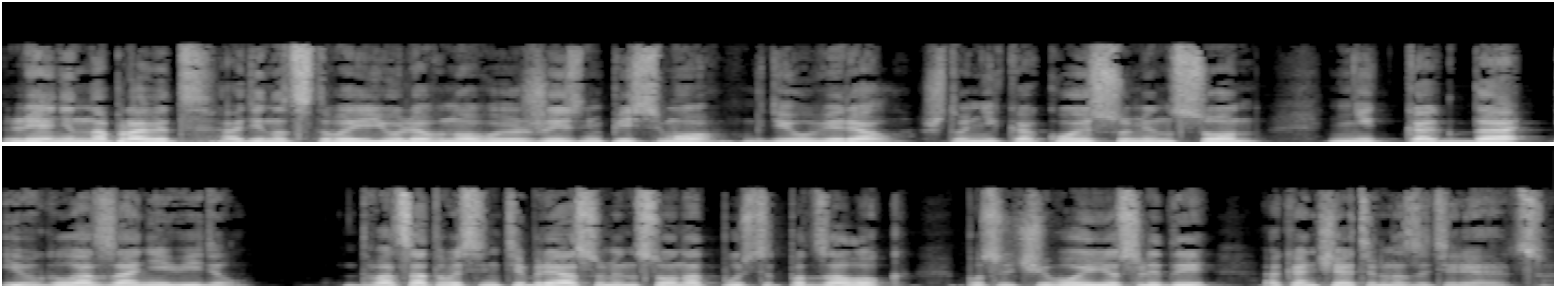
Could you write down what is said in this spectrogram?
Ленин направит 11 июля в «Новую жизнь» письмо, где уверял, что никакой Суменсон никогда и в глаза не видел. 20 сентября Суменсон отпустят под залог, после чего ее следы окончательно затеряются.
